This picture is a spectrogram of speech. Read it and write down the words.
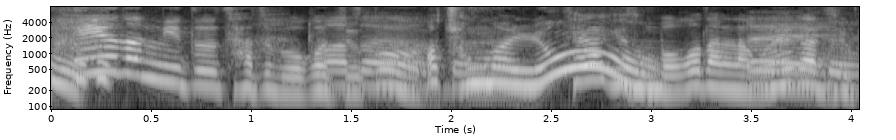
해윤 언니도 자주 먹어주고. 맞아요. 아, 정말요? 제가 계속 먹어달라고 네. 해가지고.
